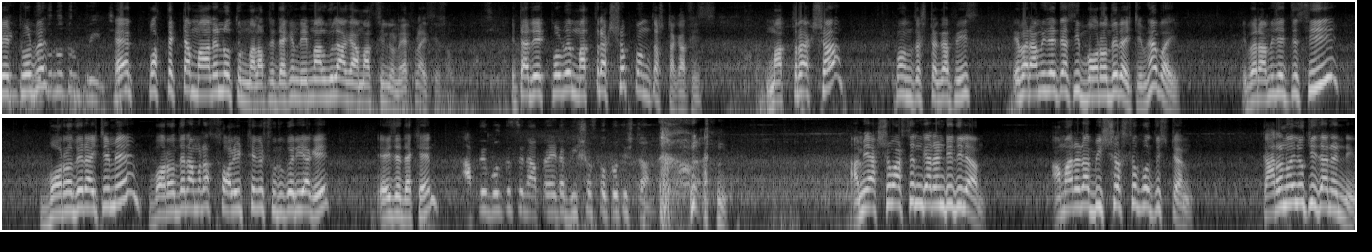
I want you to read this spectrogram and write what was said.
রেট পড়বে? প্রিন্ট এক প্রত্যেকটা মালে নতুন মাল। আপনি দেখেন এই মালগুলো আগে আমার ছিল না এখন আইসে সব। এটা রেট পড়বে মাত্র একশো পঞ্চাশ টাকা পিস মাত্র একশো পঞ্চাশ টাকা পিস এবার আমি যাইতেছি বড়দের আইটেম হ্যাঁ ভাই? এবার আমি যাইতেছি বড়দের আইটেমে বড়দের আমরা সলিড থেকে শুরু করি আগে। এই যে দেখেন। আপনি বলতেছেন আপনার এটা বিশ্বস্ত প্রতিষ্ঠান। আমি একশো পার্সেন্ট গ্যারান্টি দিলাম। আমার এটা বিশ্বস্ত প্রতিষ্ঠান। কারণ হইল কি জানেননি?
